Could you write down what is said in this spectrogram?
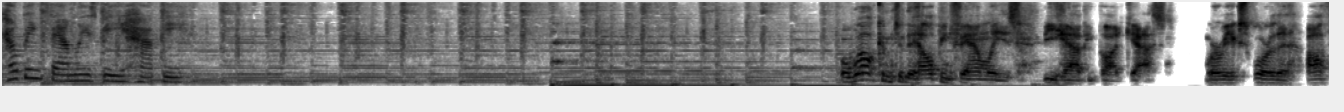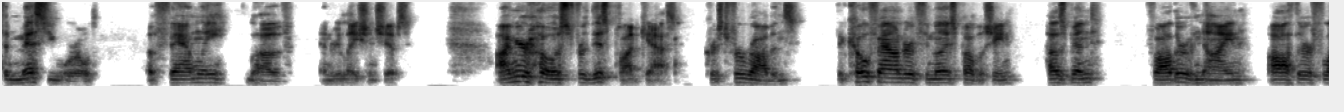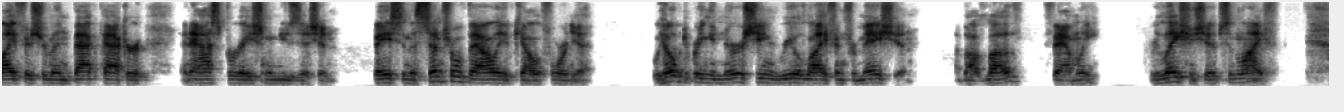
helping families be happy. Well, welcome to the Helping Families Be Happy podcast, where we explore the often messy world of family, love, and relationships. I'm your host for this podcast, Christopher Robbins, the co founder of Familius Publishing, husband, father of nine, author, fly fisherman, backpacker, and aspirational musician based in the Central Valley of California. We hope to bring you nourishing real life information about love, family, relationships, and life.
